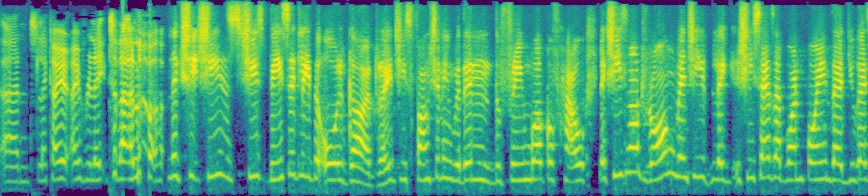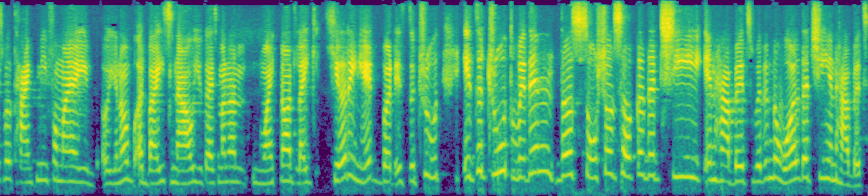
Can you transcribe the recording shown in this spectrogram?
and like I, I relate to that a lot. like she she's she's basically the old guard right she's functioning within the framework of how like she's not wrong when she like she says at one point that you guys will thank me for my uh, you know advice now you guys might not might not like hearing it but it's the truth it's the truth within the social circle that she inhabits within the world that she inhabits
